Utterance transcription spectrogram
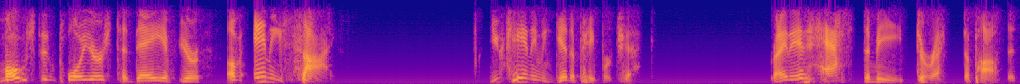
most employers today, if you're of any size, you can't even get a paper check. Right? It has to be direct deposit.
